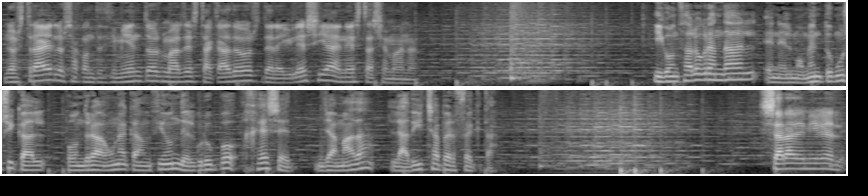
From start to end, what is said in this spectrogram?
nos trae los acontecimientos más destacados de la Iglesia en esta semana. Y Gonzalo Grandal, en el momento musical, pondrá una canción del grupo Gesed llamada La Dicha Perfecta. Sara de Miguel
